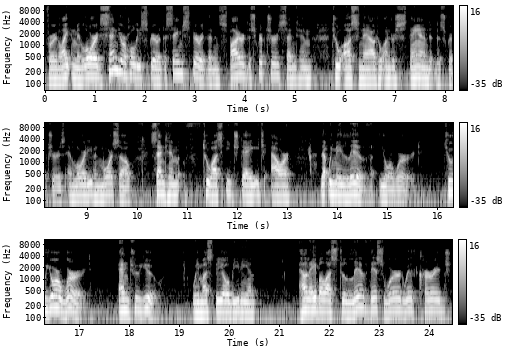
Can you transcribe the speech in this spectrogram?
for enlightenment. Lord, send your Holy Spirit, the same Spirit that inspired the scriptures, send him to us now to understand the scriptures. And Lord, even more so, send him to us each day, each hour, that we may live your word to your word and to you. We must be obedient. Enable us to live this word with courage,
